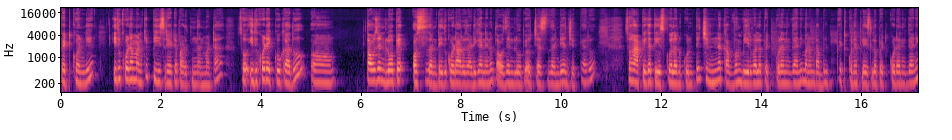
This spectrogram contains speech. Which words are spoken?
పెట్టుకోండి. ఇది కూడా మనకి పీస్ రేటే పడుతుంది అనమాట సో ఇది కూడా ఎక్కువ కాదు. థౌజండ్ లోపే వస్తుందంటే. ఇది కూడా ఆ రోజు అడిగాను నేను థౌజండ్ లోపే వచ్చేస్తుందండి అని చెప్పారు. సో హ్యాపీగా తీసుకోవాలనుకుంటే చిన్న కవ్వం బీరువాలో పెట్టుకోవడానికి కానీ మనం డబ్బులు పెట్టుకునే ప్లేస్లో పెట్టుకోవడానికి కానీ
